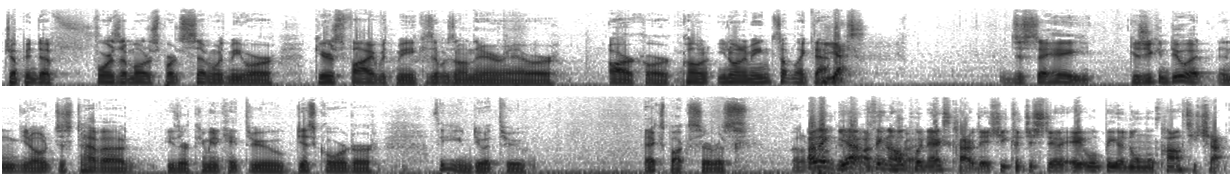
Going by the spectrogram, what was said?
jump into Forza Motorsport Seven with me or Gears Five with me because it was on there or Arc or Clone." You know what I mean? Something like that yes, just say hey because you can do it and you know just have a either communicate through discord or i think you can do it through xbox service i, don't I think yeah, I think the whole try point of XCloud is you could just do it. It will be a normal party chat.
